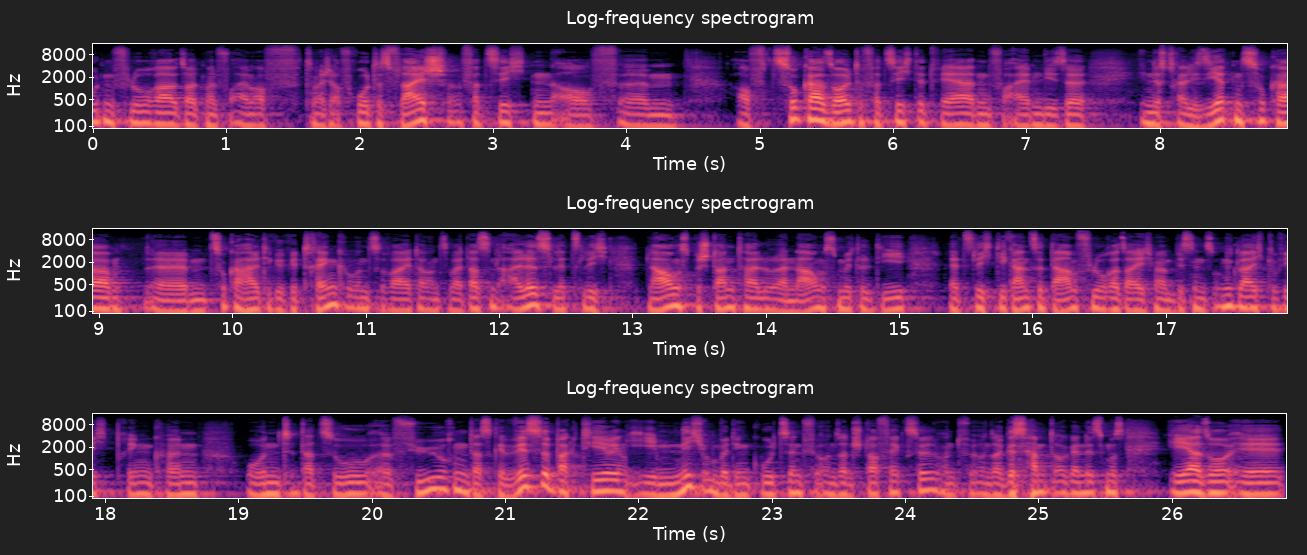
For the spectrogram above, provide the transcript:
guten Flora sollte man vor allem auf zum Beispiel auf rotes Fleisch verzichten, auf ähm, auf Zucker sollte verzichtet werden, vor allem diese industrialisierten Zucker, äh, zuckerhaltige Getränke und so weiter und so weiter. Das sind alles letztlich Nahrungsbestandteile oder Nahrungsmittel, die letztlich die ganze Darmflora, sage ich mal, ein bisschen ins Ungleichgewicht bringen können und dazu äh, führen, dass gewisse Bakterien, die eben nicht unbedingt gut sind für unseren Stoffwechsel und für unseren Gesamtorganismus, eher so äh,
